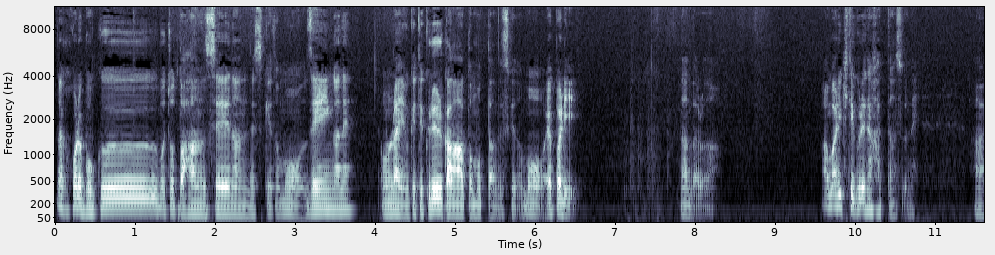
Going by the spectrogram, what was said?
なんかこれ僕もちょっと反省なんですけども全員がねオンライン受けてくれるかなと思ったんですけどもやっぱりなんだろうなあまり来てくれなかったんですよね。は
